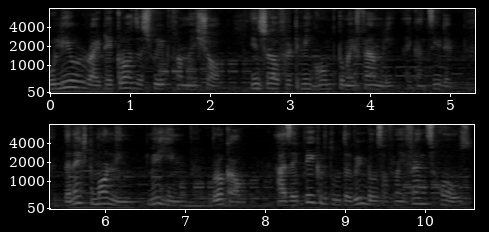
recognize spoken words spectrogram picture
who lived right across the street from my shop. Instead of returning home to my family, I conceded. The next morning, mayhem broke out. As I peeked through the windows of my friend's house,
